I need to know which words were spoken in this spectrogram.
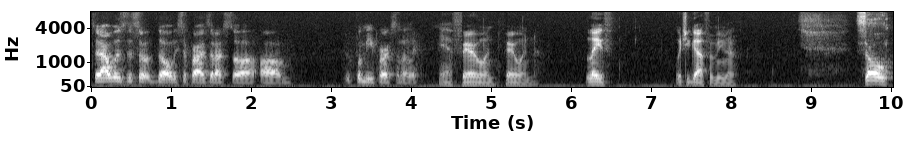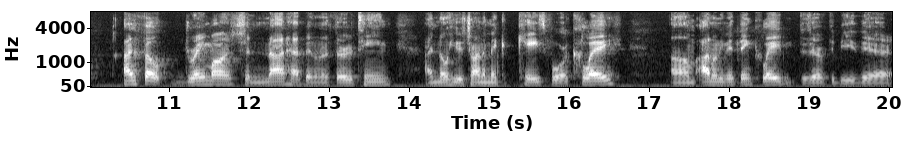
So that was the the only surprise that I saw um, for me personally. Yeah, fair one, fair one. Leif, what you got for me, man? So I felt Draymond should not have been on the third team. I know he was trying to make a case for Klay. Um, I don't even think Klay deserved to be there.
